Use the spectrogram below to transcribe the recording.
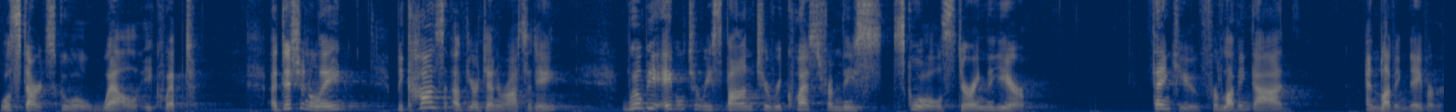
will start school well equipped. Additionally, because of your generosity, we'll be able to respond to requests from these schools during the year. Thank you for loving God and loving neighbor.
